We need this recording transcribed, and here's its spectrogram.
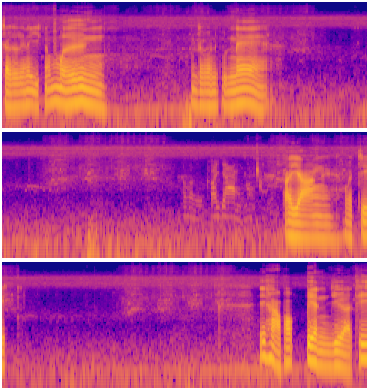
เจอนะอีกนะมึงโดนกูแน่ปลายางปลายางไงหัวจิกที่หาพอเปลี่ยนเหยื่อที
